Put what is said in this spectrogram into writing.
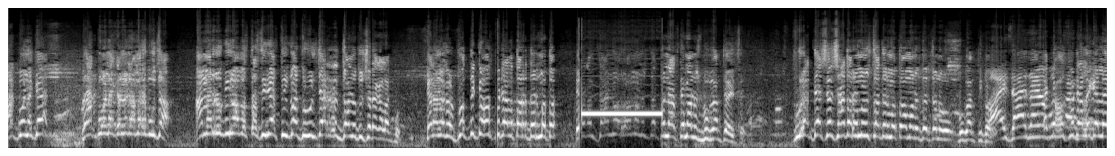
লাগবো না কে? লাগবো না কেন? আমার বুঝা। আমার রোগীর অবস্থা সিরিয়াস তুই কত হুইলচেয়ারের জন্য দুশো টাকা লাগবে। কেন লাগবে? প্রত্যেকটা হসপিটালে তোর মতো এরকম জানোয়ার আজকে মানুষ ভোগান্তি হয়েছে। পুরো দেশের সাধারণ মানুষ তাদের মতো মানুষদের জন্য ভোগান্তি করে। একটা হসপিটালে গেলে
